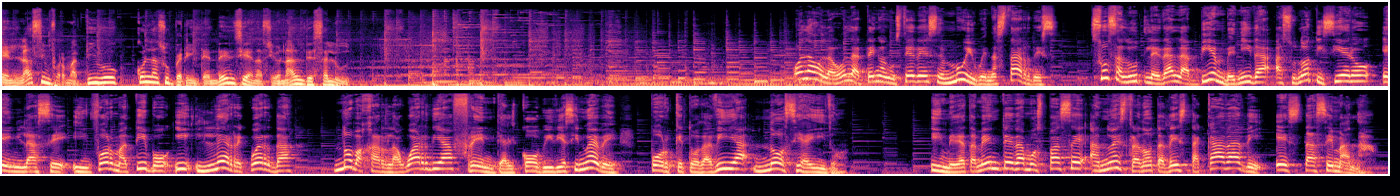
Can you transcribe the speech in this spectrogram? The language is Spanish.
Enlace informativo con la Superintendencia Nacional de Salud. Hola, hola, hola, tengan ustedes muy buenas tardes. Su salud le da la bienvenida a su noticiero Enlace Informativo y le recuerda no bajar la guardia frente al COVID-19, porque todavía no se ha ido. Inmediatamente damos pase a nuestra nota destacada de esta semana.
